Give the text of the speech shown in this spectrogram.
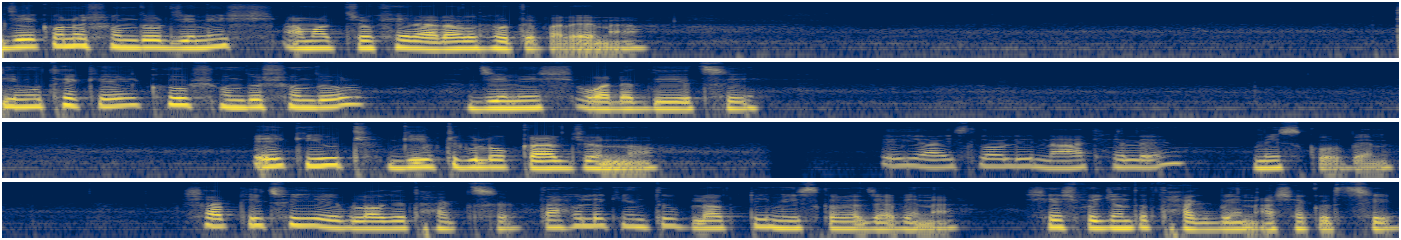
যে কোনো সুন্দর জিনিস আমার চোখের আড়াল হতে পারে না। টিমু থেকে খুব সুন্দর সুন্দর জিনিস অর্ডার দিয়েছি। এই কিউট গিফটগুলো কার জন্য? এই আইস ললি না খেলে মিস করবেন। সব কিছুই এই ব্লগে থাকছে। তাহলে কিন্তু ব্লগটি মিস করা যাবে না। শেষ পর্যন্ত থাকবেন, আশা করছি।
